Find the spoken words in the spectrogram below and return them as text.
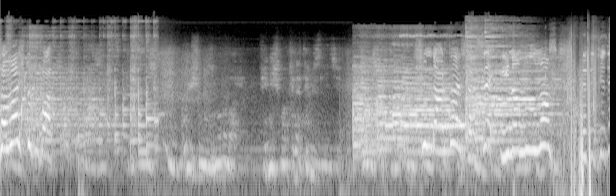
Savaş topu bak. Şimdi arkadaşlar size inanılmaz derecede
